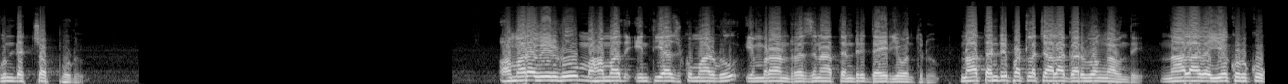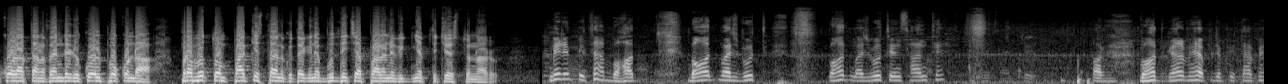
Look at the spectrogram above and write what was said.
గుండె చప్పుడు అమరవీరుడు మహమ్మద్ ఇంతియాజ్ కుమారుడు ఇమ్రాన్ రజనా తండ్రి ధైర్యవంతుడు నా తండ్రి పట్ల చాలా గర్వంగా ఉంది నాలాగా ఏ కొడుకు కూడా తన తండ్రిని కోల్పోకుండా ప్రభుత్వం పాకిస్తాన్కు తగిన బుద్ధి చెప్పాలని విజ్ఞప్తి చేస్తున్నారు मेरे पिता बहुत बहुत मजबूत बहुत मजबूत इंसान थे और बहुत गर्व है अपने पिता पे।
